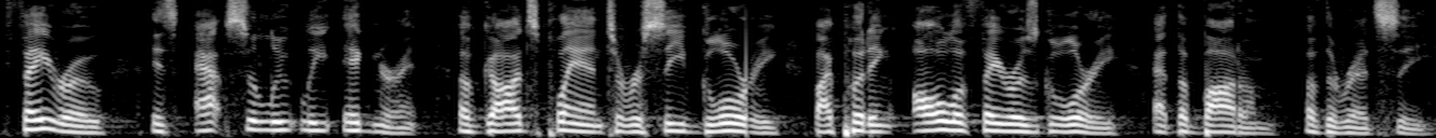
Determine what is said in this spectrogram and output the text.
Pharaoh is absolutely ignorant of God's plan to receive glory by putting all of Pharaoh's glory at the bottom of the Red Sea.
